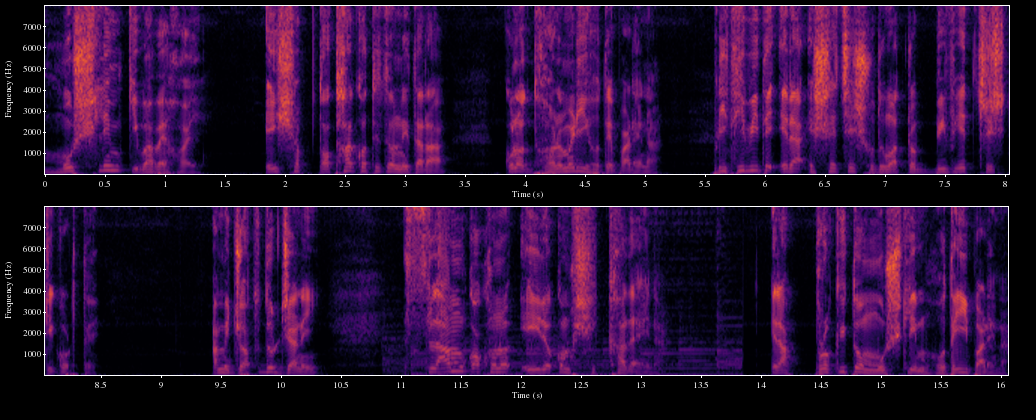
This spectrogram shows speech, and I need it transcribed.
মুসলিম কীভাবে হয়? এইসব তথাকথিত নেতারা কোনো ধর্মেরই হতে পারে না। পৃথিবীতে এরা এসেছে শুধুমাত্র বিভেদ সৃষ্টি করতে। আমি যতদূর জানি, ইসলাম কখনো এই রকম শিক্ষা দেয় না। এরা প্রকৃত মুসলিম হতেই পারে না।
